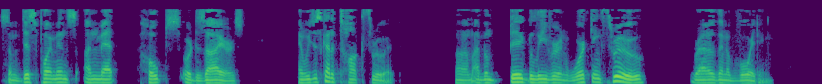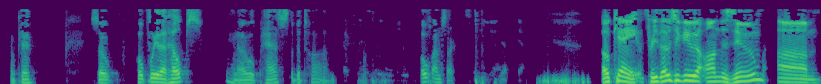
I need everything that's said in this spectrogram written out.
some disappointments, unmet hopes or desires. And we just got to talk through it. Um, I'm a big believer in working through rather than avoiding. Okay? So hopefully that helps, and I will pass the baton. Oh, I'm sorry. Okay, for those of you on the Zoom, um,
